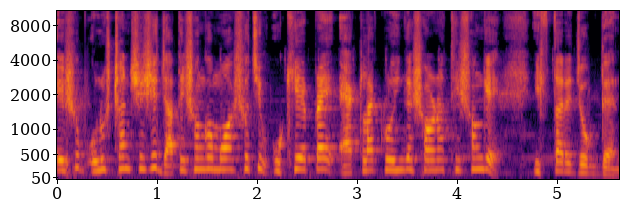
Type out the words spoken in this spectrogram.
এসব অনুষ্ঠান শেষে জাতিসংঘ মহাসচিব উখিয়ে প্রায় এক লাখ রোহিঙ্গা শরণার্থীর সঙ্গে ইফতারে যোগ দেন।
